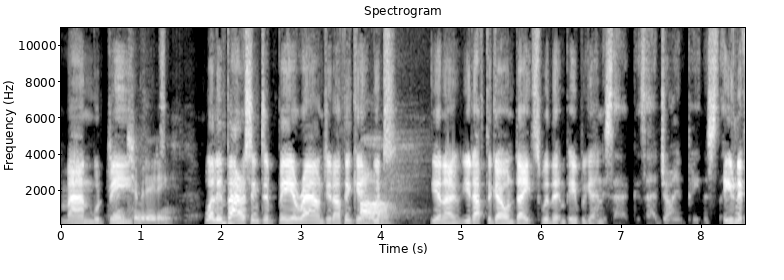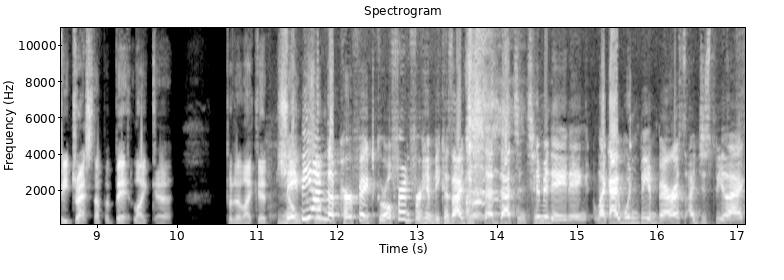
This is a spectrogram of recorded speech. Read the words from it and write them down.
man would be intimidating. Well embarrassing to be around. You know, I think it would. Oh. You know, you'd have to go on dates with it, and people going, "Is that is that a giant penis?" Even if he dressed up a bit like a, put it like a. Maybe I'm on. the perfect girlfriend for him because I just said that's intimidating. Like I wouldn't be embarrassed. I'd just be like,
